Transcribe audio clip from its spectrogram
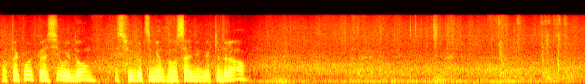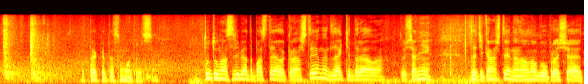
Вот такой вот красивый дом из фиброцементного сайдинга Кедрал. Вот так это смотрится. Тут у нас ребята поставили кронштейны для кедрала. То есть они, вот эти кронштейны намного упрощают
